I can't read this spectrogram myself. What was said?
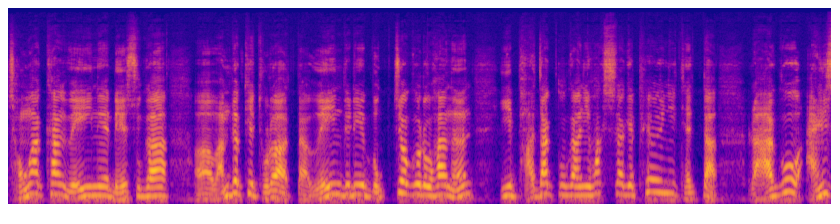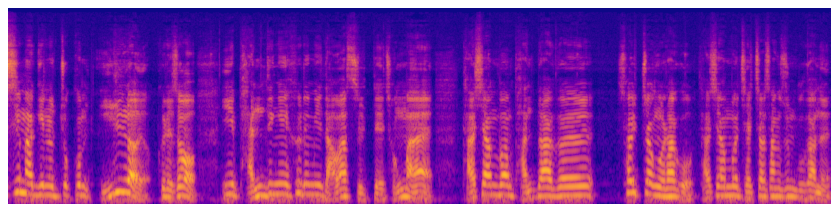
정확한 외인의 매수가 어, 완벽히 돌아왔다. 외인들이 목적으로 하는 이 바닥 구간이 확실하게 표현이 됐다라고 안심하기는 조금 일러요. 그래서 이 반등의 흐름이 나왔을 때 정말 다시 한번 반박을 설정을 하고 다시 한번 재차 상승 구간을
